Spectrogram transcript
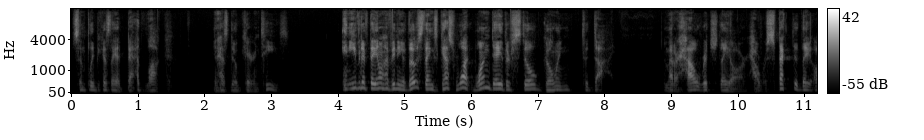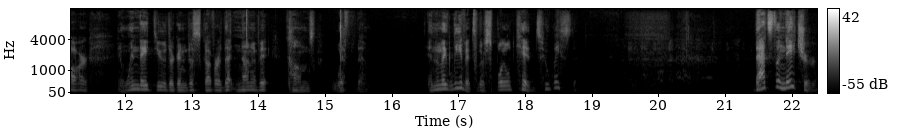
simply because they had bad luck and has no guarantees. And even if they don't have any of those things, guess what? One day they're still going to die. No matter how rich they are, how respected they are, and when they do, they're going to discover that none of it comes with them. And then they leave it to their spoiled kids who waste it. That's the nature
